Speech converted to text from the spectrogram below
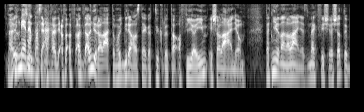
Na, hogy miért nem használják? Tehát, annyira látom, hogy mire használják a tükröt a, a fiaim és a lányom. Tehát nyilván a lány ez megfésül, stb.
